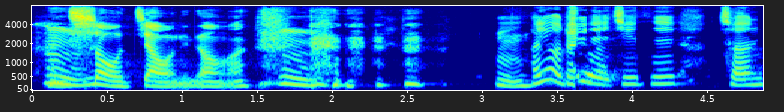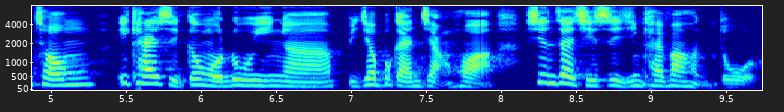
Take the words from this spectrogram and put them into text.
很受教，你知道吗？嗯。嗯，很有趣。其实陈从一开始跟我录音啊，比较不敢讲话，现在其实已经开放很多了。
